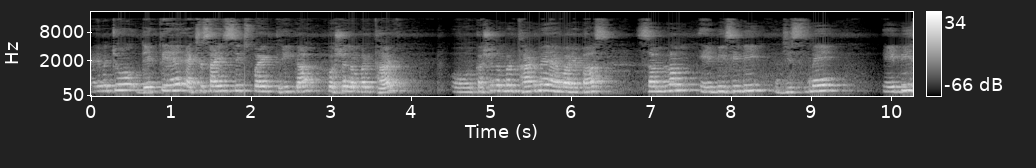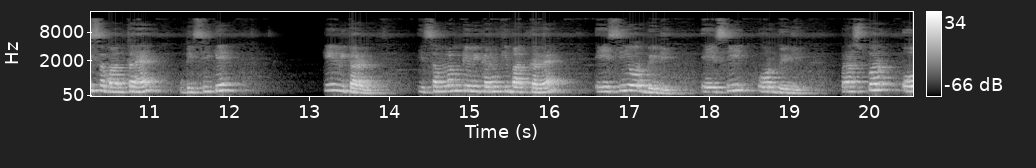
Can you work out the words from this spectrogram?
प्यारे बच्चों, देखते हैं एक्सरसाइज सिक्स पॉइंट थ्री का क्वेश्चन नंबर थर्ड और क्वेश्चन नंबर थर्ड में है हमारे पास समलम एबीसीडी जिसमें ए बी समांतर है डीसी के. के विकर्ण. इस समलम के विकर्ण की बात कर रहे हैं एसी और बीडी एसी और बीडी परस्पर ओ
